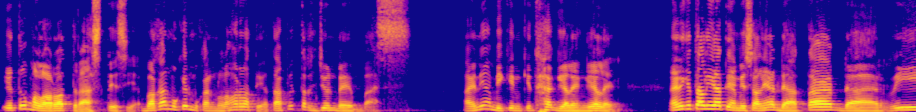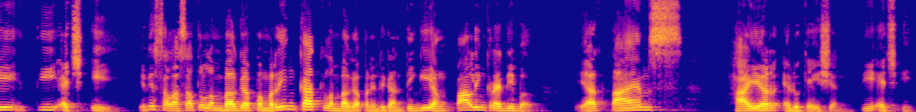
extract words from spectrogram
itu melorot drastis ya. Bahkan mungkin bukan melorot ya tapi terjun bebas. Nah ini yang bikin kita geleng-geleng. Nah ini kita lihat ya misalnya data dari THE ini salah satu lembaga pemeringkat lembaga pendidikan tinggi yang paling kredibel. Ya Times Higher Education THE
